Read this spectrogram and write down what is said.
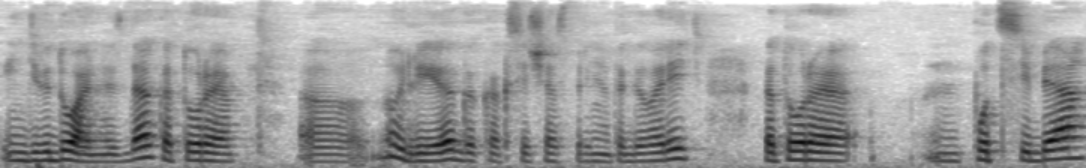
индивидуальность, да, которая, ну или эго, как сейчас принято говорить, которая под себя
